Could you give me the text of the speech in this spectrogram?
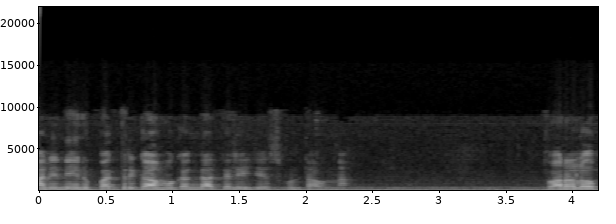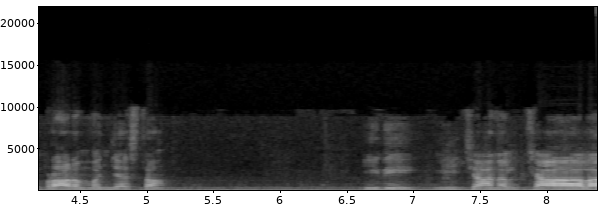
అని నేను పత్రికాముఖంగా తెలియజేసుకుంటా ఉన్నా. త్వరలో ప్రారంభం చేస్తాం. ఇది ఈ ఛానల్ చాలా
